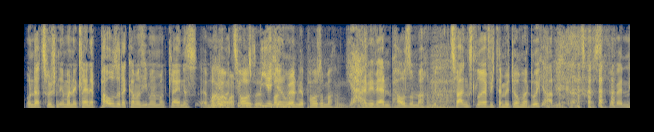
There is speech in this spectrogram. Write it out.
und dazwischen immer eine kleine Pause, da kann man sich immer mal ein kleines äh, Motivationsbierchen holen. werden wir Pause machen? Ja, wir werden Pause machen, Ah. zwangsläufig, damit du auch mal durchatmen kannst, Christoph. Wir werden,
